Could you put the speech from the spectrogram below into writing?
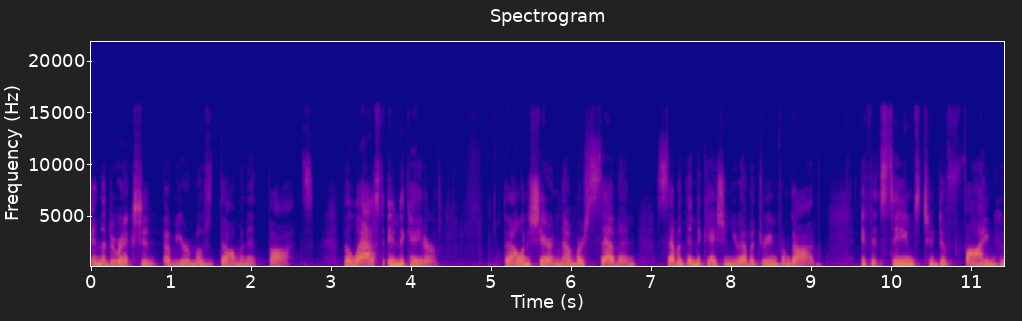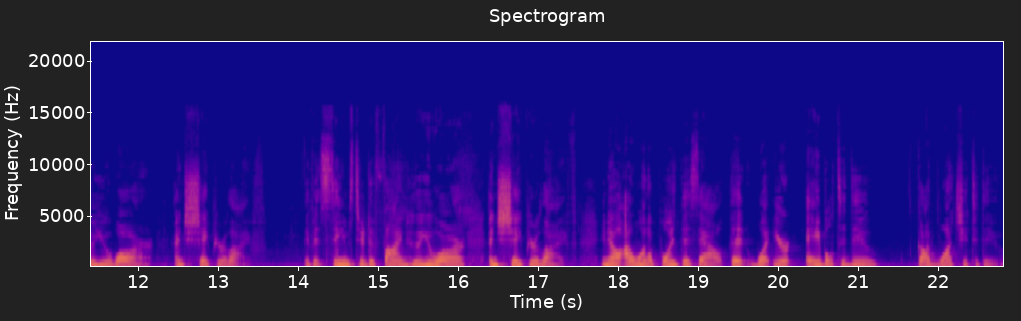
in the direction of your most dominant thoughts. The last indicator that I want to share, number seven, seventh indication you have a dream from God, if it seems to define who you are and shape your life. If it seems to define who you are and shape your life. You know, I want to point this out that what you're able to do, God wants you to do.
